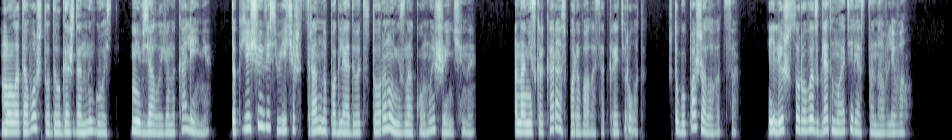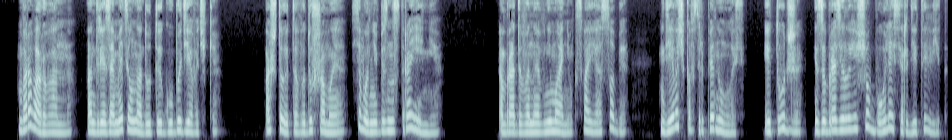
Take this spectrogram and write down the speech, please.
Мало того, что долгожданный гость не взял ее на колени, так еще весь вечер странно поглядывает в сторону незнакомой женщины. Она несколько раз порывалась открыть рот, чтобы пожаловаться, и лишь суровый взгляд матери останавливал. «Варвара Ивановна», — Андрей заметил надутые губы девочки. «А что это вы, душа моя, сегодня без настроения?» Обрадованная вниманием к своей особе, девочка встрепенулась и тут же изобразила еще более сердитый вид.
